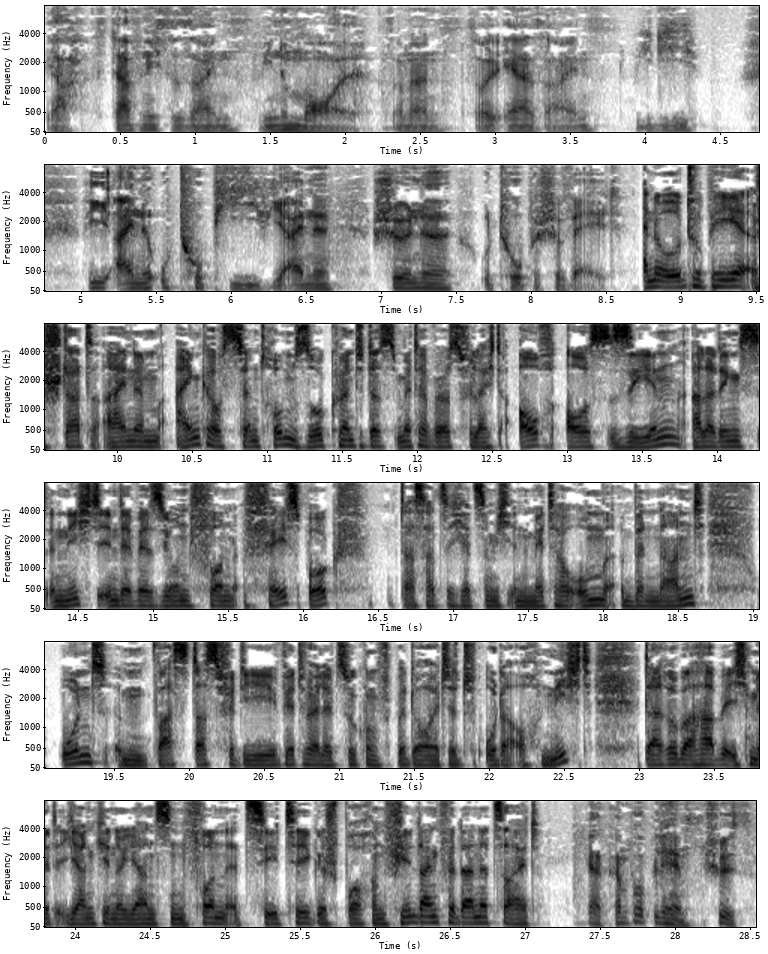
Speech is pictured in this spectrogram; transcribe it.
ja, es darf nicht so sein wie eine Mall, sondern soll eher sein wie die wie eine Utopie, wie eine schöne utopische Welt. Eine Utopie statt einem Einkaufszentrum, so könnte das Metaverse vielleicht auch aussehen, allerdings nicht in der Version von Facebook. Das hat sich jetzt nämlich in Meta umbenannt. Und ähm, was das für die virtuelle Zukunft bedeutet oder auch nicht, darüber habe ich mit Jan Kino Jansen von CT gesprochen. Vielen Dank für deine Zeit. Ja, kein Problem. Tschüss.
